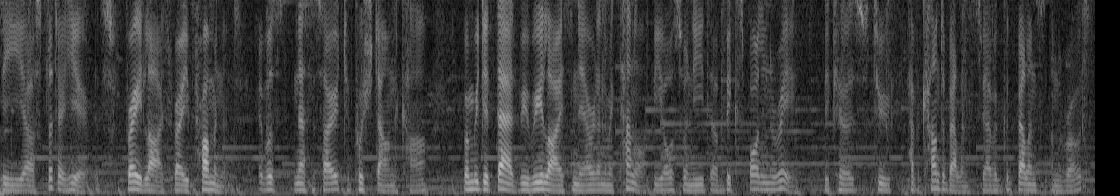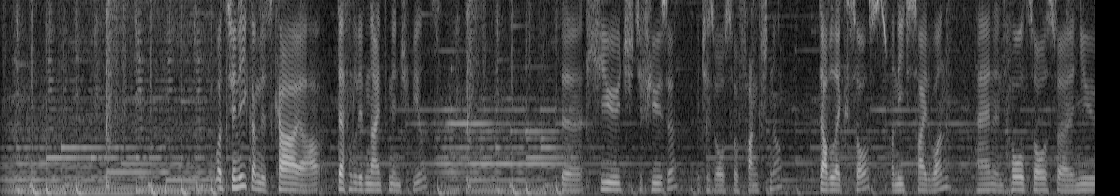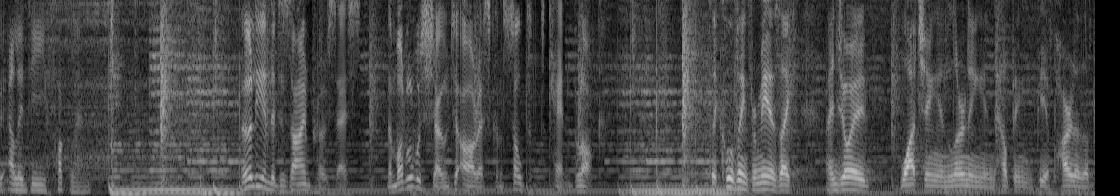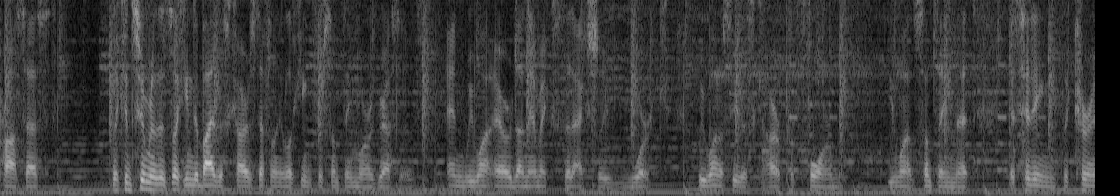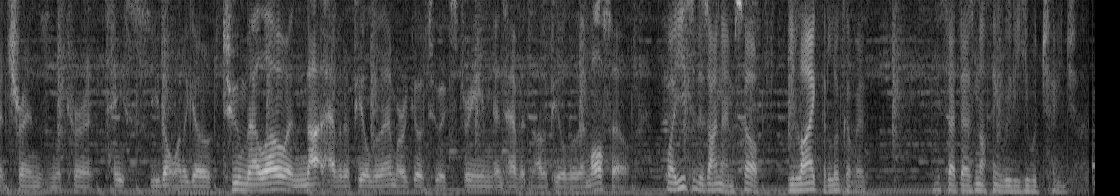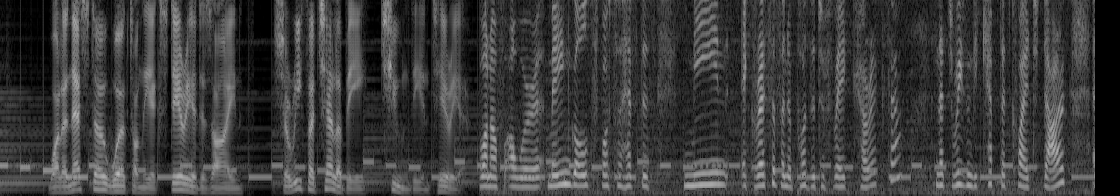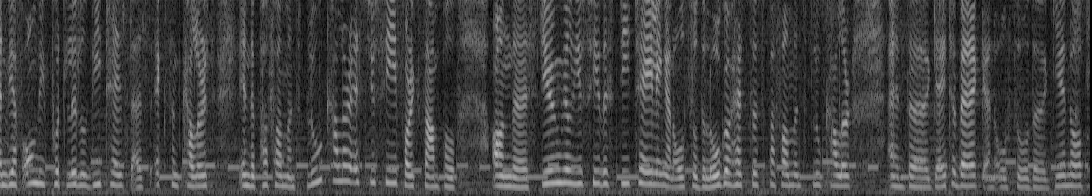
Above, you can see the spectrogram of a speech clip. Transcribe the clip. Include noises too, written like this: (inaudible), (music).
The uh, splitter here, it's very large, very prominent. It was necessary to push down the car. When we did that, we realized in the aerodynamic tunnel, we also need a big spoiler in the rear because to have a counterbalance, to have a good balance on the road. What's unique on this car are definitely the 19-inch wheels, the huge diffuser, which is also functional, double exhaust on each side one, and it holds also a new LED fog lamp. Early in the design process, the model was shown to RS consultant Ken Block. The cool thing for me is like, I enjoy watching and learning and helping be a part of the process. The consumer that's looking to buy this car is definitely looking for something more aggressive. And we want aerodynamics that actually work. We want to see this car perform. You want something that is hitting the current trends and the current tastes. You don't want to go too mellow and not have it appeal to them or go too extreme and have it not appeal to them also. Well, he's a designer himself. He liked the look of it. He said there's nothing really he would change. While Ernesto worked on the exterior design, Sharifa Chelabi tuned the interior. One of our main goals was to have this mean, aggressive and a positive way character. And that's the reason we kept it quite dark. And we have only put little details as accent colors in the performance blue color, as you see. For example, on the steering wheel, you see this detailing, and also the logo has this performance blue color, and the gator bag, and also the gear knob.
